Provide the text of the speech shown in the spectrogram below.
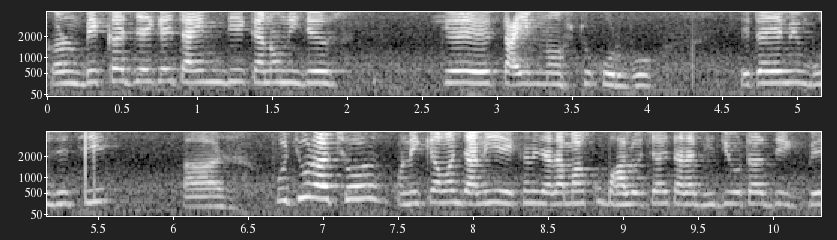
কারণ বেকার জায়গায় টাইম দিয়ে কেন নিজেরকে টাইম নষ্ট করব? এটাই আমি বুঝেছি। আর প্রচুর আছো, অনেকে আমার জানি এখানে যারা আমার খুব ভালো চায় তারা ভিডিওটা দেখবে।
